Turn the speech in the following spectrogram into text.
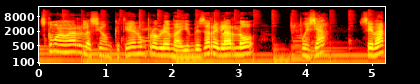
Es como en una relación que tienen un problema y en vez de arreglarlo, pues ya, se van.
